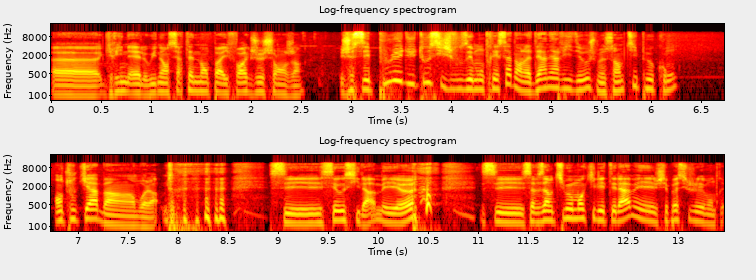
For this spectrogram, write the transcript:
Green Hell, oui non certainement pas. Il faudra que je change hein. Je sais plus du tout si je vous ai montré ça dans la dernière vidéo. Je me sens un petit peu con en tout cas, ben voilà. c'est aussi là, mais euh, ça faisait un petit moment qu'il était là, mais je sais pas si je l'ai montré.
